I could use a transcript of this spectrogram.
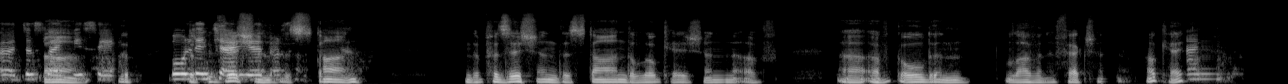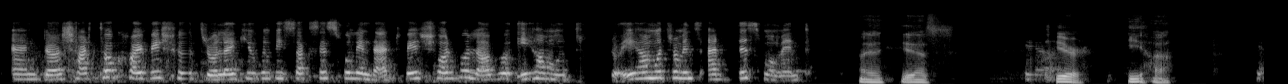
uh, just like uh, we say. The, golden the position, chariot. the stan, the position, the stan, the location of uh, of golden love and affection. Okay. And and uh, Sharthok Hoibe Shutro, like you will be successful in that way. Shorbo Lavo Ihamutro. Ihamutro means at this moment. Uh, yes. Yeah. Here, Iha. Yeah.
